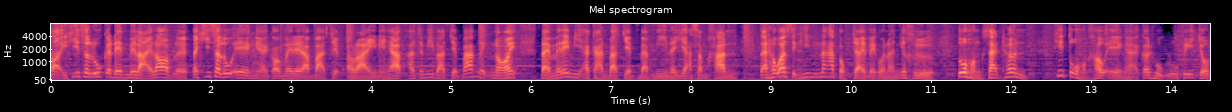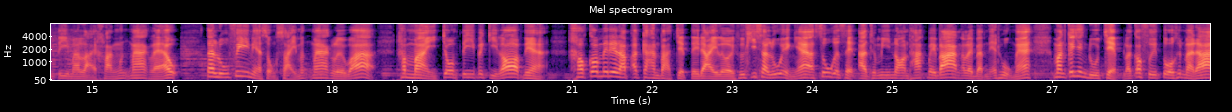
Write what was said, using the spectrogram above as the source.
ต่อยคิซารุกระเด็นไปหลายรอบเลย แต่คิซารุเองเนี่ยก็ไม่ได้รับบาดเจ็บอะไรนะครับอาจจะมีบาดเจ็บบ้างเล็กน้อย แต่ไม่ได้มีอาการบาดเจ็บแบบมีนัยยะสำคัญ แต่ทว่าสิ่งที่น่าตกใจไปกว่านั้นก็คือ ตัวของแซทเทิลที่ตัวของเขาเองอะก็ถูกลูฟี่โจมตีมาหลายครั้งมากๆแล้วแต่ลูฟี่เนี่ยสงสัยมากๆเลยว่าทำไมโจมตีไปกี่รอบเนี่ยเขาก็ไม่ได้รับอาการบาดเจ็บใดๆเลย คือคิซารุอย่างเงี้ยสู้กันเสร็จอาจจะมีนอนพักไปบ้างอะไรแบบนี้ถูกไหมมันก็ยังดูเจ็บแล้วก็ฟื้นตัวขึ้นมาได้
